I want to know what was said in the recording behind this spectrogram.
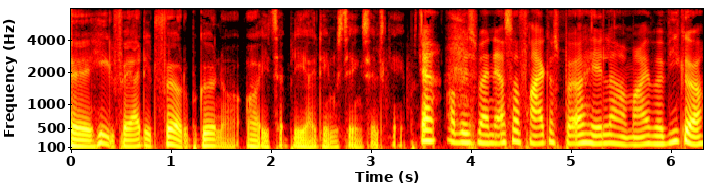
uh, helt færdigt, før du begynder at etablere et investeringsselskab. Ja, og hvis man er så fræk at spørge Helle og mig, hvad vi gør,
